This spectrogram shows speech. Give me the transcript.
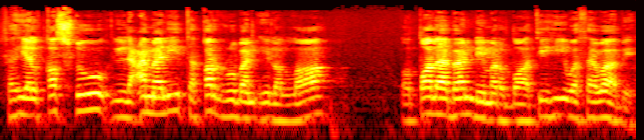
فهي القصد للعمل تقربا إلى الله وطلبا لمرضاته وثوابه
